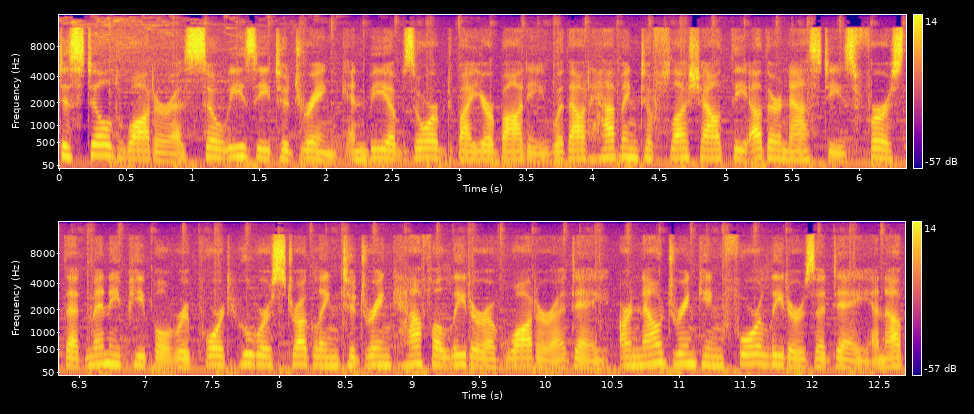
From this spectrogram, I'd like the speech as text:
Distilled water is so easy to drink and be absorbed by your body without having to flush out the other nasties first that many people report who were struggling to drink half a liter of water a day, are now drinking 4 liters a day and up,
